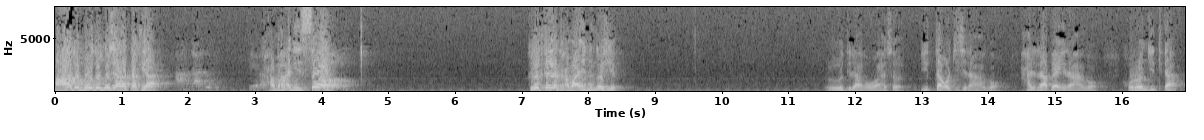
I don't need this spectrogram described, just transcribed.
아도 모든 것이 알았다 해야 가만히 있어. 그럴 때는 가만히 있는 것이 어디라고 와서 있다고 짓이나 하고 할이나 뱅이나 하고 그런 짓이야?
